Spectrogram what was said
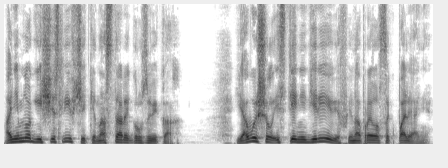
а немногие счастливчики на старых грузовиках. Я вышел из тени деревьев и направился к поляне.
